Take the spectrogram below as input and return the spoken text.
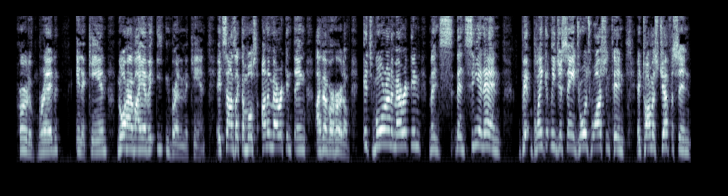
heard of bread in a can, nor have I ever eaten bread in a can. It sounds like the most un-American thing I've ever heard of. It's more un-American than than CNN blanketly just saying George Washington and Thomas Jefferson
